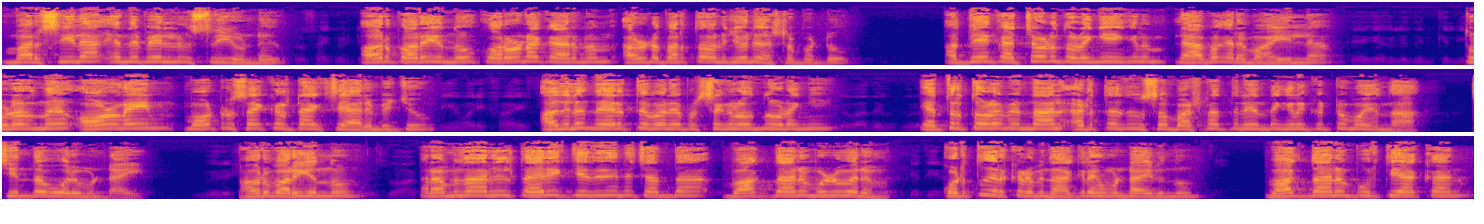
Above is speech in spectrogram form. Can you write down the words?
മർസീല എന്ന പേരിൽ ഒരു സ്ത്രീയുണ്ട്. അവർ പറയുന്നു കൊറോണ കാരണം അവരുടെ ഭർത്താവിന് ജോലി നഷ്ടപ്പെട്ടു. അദ്ദേഹം കച്ചവടം തുടങ്ങിയെങ്കിലും ലാഭകരമായില്ല. തുടർന്ന് ഓൺലൈൻ മോട്ടോർ സൈക്കിൾ ടാക്സി ആരംഭിച്ചു. അതിലും നേരത്തെ പോലെ പ്രശ്നങ്ങൾ വന്നു തുടങ്ങി. എത്രത്തോളം എന്നാൽ അടുത്ത ദിവസം ഭക്ഷണത്തിന് എന്തെങ്കിലും കിട്ടുമോ എന്ന ചിന്ത പോലും ഉണ്ടായി. അവർ പറയുന്നു റമദാനിൽ താരിഖ് ജദീദിന്റെ ചന്ത വാഗ്ദാനം മുഴുവനും കൊടുത്തു തീർക്കണമെന്ന് ആഗ്രഹമുണ്ടായിരുന്നു. വാഗ്ദാനം പൂർത്തിയാക്കാൻ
